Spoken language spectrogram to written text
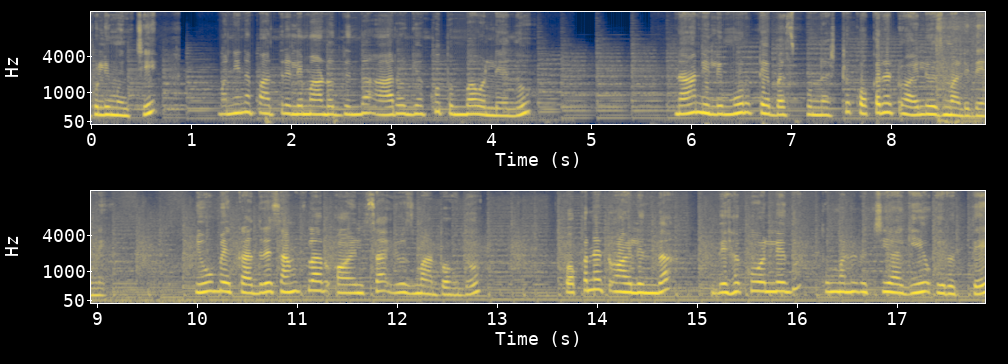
ಪುಳಿ ಮುಂಚಿ. ಮಣ್ಣಿನ ಪಾತ್ರೆಯಲ್ಲಿ ಮಾಡೋದ್ರಿಂದ ಆರೋಗ್ಯಕ್ಕೂ ತುಂಬ ಒಳ್ಳೆಯದು. ನಾನಿಲ್ಲಿ ಮೂರು ಟೇಬಲ್ ಸ್ಪೂನಷ್ಟು ಕೊಕೊನಟ್ ಆಯಿಲ್ ಯೂಸ್ ಮಾಡಿದ್ದೇನೆ. ನೀವು ಬೇಕಾದರೆ ಸನ್ಫ್ಲವರ್ ಆಯಿಲ್ ಸಹ ಯೂಸ್ ಮಾಡಬಹುದು. ಕೊಕೊನಟ್ ಆಯಿಲಿಂದ ದೇಹಕ್ಕೂ ಒಳ್ಳೆಯದು ತುಂಬಾ ರುಚಿಯಾಗಿಯೇ ಇರುತ್ತೆ.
